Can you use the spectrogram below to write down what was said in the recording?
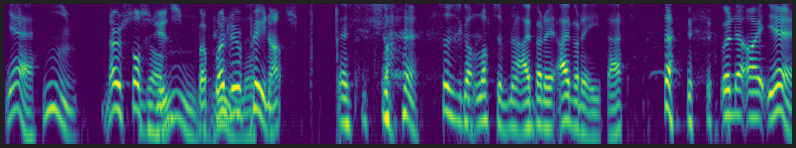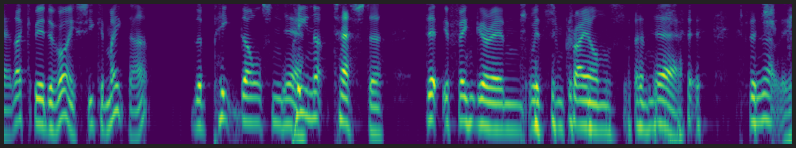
yeah, "Hmm, no sausages, "Mm, but plenty mm, of peanuts." There's so, so it's got lots of. No, I better I better eat that. well, no, I, yeah, that could be a device. You can make that. The Pete Donaldson Yeah. peanut tester. Dip your finger in with some crayons, and Yeah, the, exactly.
